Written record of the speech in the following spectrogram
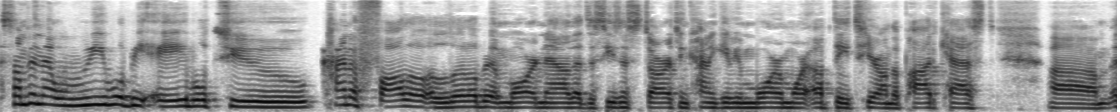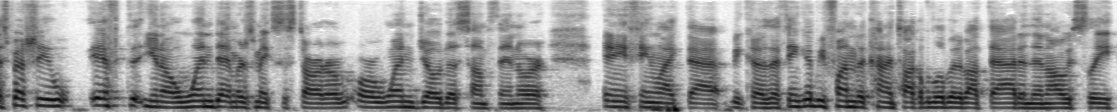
something that we will be able to kind of follow a little bit more now that the season starts and kind of give you more and more updates here on the podcast um, especially if the, you know when Detmers makes a start or, or when Jo does something or anything like that because i think it'd be fun to kind of talk a little bit about that and then obviously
